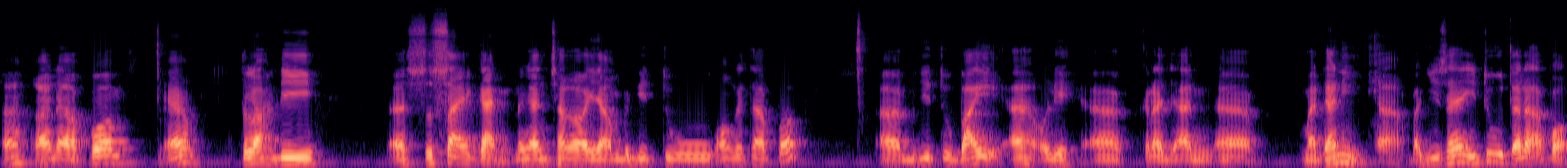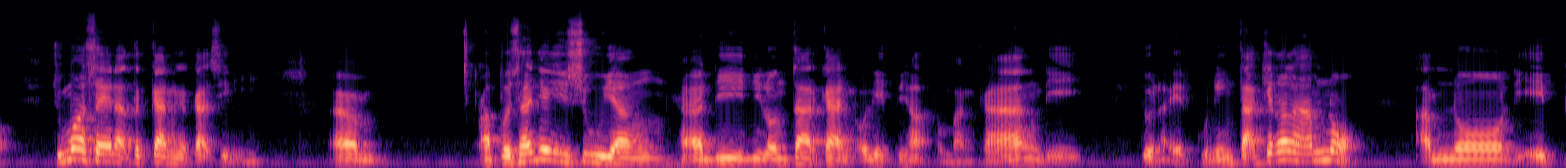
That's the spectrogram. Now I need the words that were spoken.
ha, kerana apa ya, telah diselesaikan dengan cara yang begitu orang kata apa uh, begitu baik uh, oleh uh, kerajaan uh, madani. Uh, bagi saya itu tak ada apa. Cuma saya nak tekan kat sini um, apa saja isu yang uh, di, dilontarkan oleh pihak pembangkang di Dun Air Kuning tak kira lah UMNO UMNO, DAP,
